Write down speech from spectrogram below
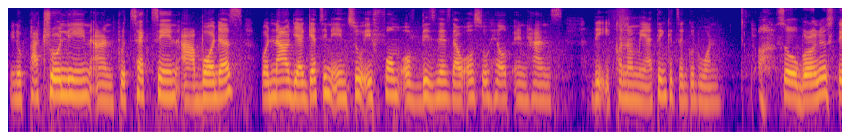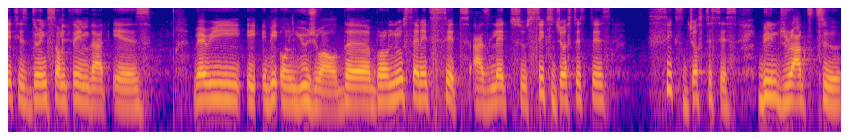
you know, patrolling and protecting our borders, but now they are getting into a form of business that will also help enhance the economy. I think it's a good one. So Borno State is doing something that is very a, a, bit unusual. The Borno Senate seat has led to six justices six justices being dragged to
